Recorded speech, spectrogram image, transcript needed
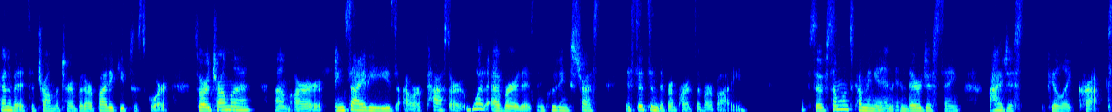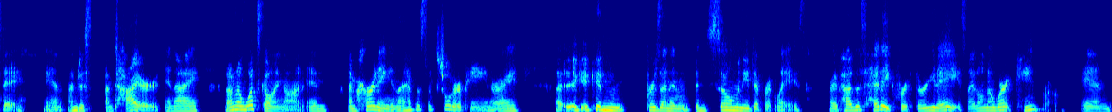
kind of a, it's a trauma term but our body keeps a score. So our trauma um, our anxieties our past our whatever it is including stress it sits in different parts of our body. So if someone's coming in and they're just saying i just feel like crap today and i'm just i'm tired and i i don't know what's going on and i'm hurting and i have this like shoulder pain or i uh, it, it, can present in in so many different ways. I've had this headache for three days i don't know where it came from. And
